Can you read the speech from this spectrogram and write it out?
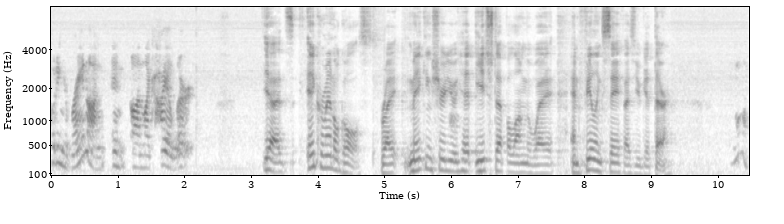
putting your brain on and on like high alert. Yeah, it's incremental goals, right? Making sure you hit each step along the way and feeling safe as you get there. Yeah.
